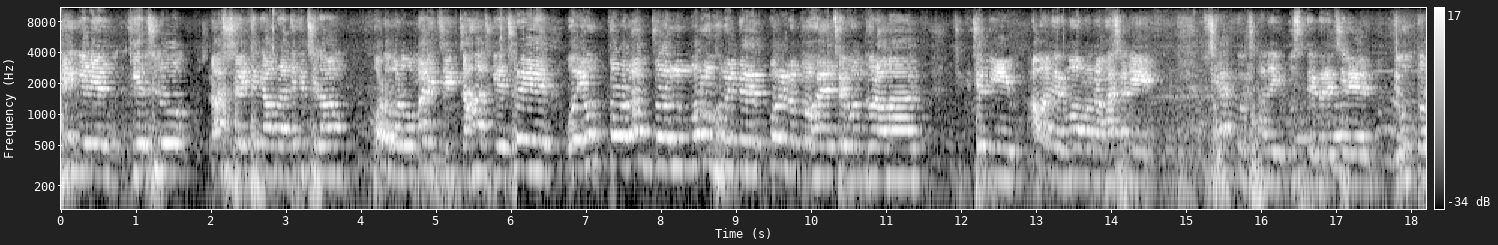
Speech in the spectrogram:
ভেঙে নিয়ে গিয়েছিল রাজশাহী থেকে আমরা দেখেছিলাম বড় বড় বাণিজ্যিক জাহাজ গিয়েছে ওই উত্তর অঞ্চল মরুভূমিতে পরিণত হয়েছে, বন্ধুরা আমার। যেটি আমাদের মৌলানা ভাসানী ছিয়াত্তর সালে বুঝতে পেরেছিলেন যে উত্তর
